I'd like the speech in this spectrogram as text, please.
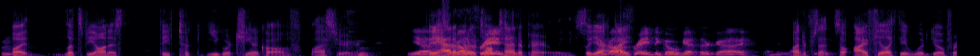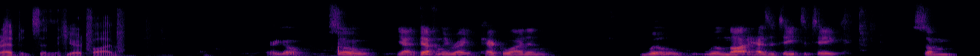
but Mhm. let's be honest, they took Yegor Chinakhov last year. yeah, They had him in their afraid, top ten apparently. So They're yeah, not I afraid to go get their guy. when they want hundred percent. So I feel like they would go for Edvinsson here at five. There you go. So yeah, definitely right. Kekalainen will will not hesitate to take some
